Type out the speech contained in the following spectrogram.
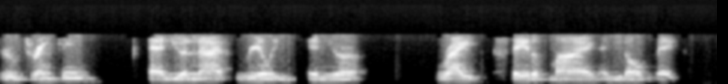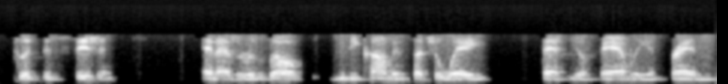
through drinking, and you're not really in your right state of mind and you don't make good decisions. And as a result, you become in such a way that your family and friends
